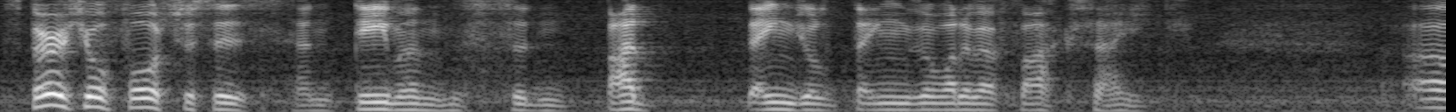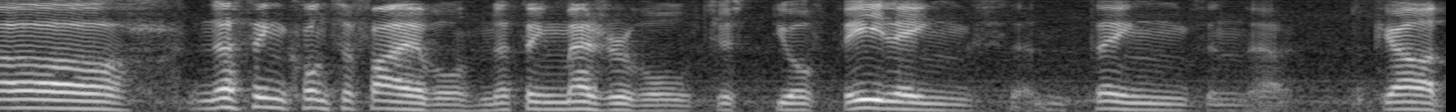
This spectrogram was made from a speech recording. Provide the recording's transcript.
spiritual fortresses and demons and bad angel things or whatever fuck's sake. Oh, nothing quantifiable, nothing measurable, just your feelings and things and uh, god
